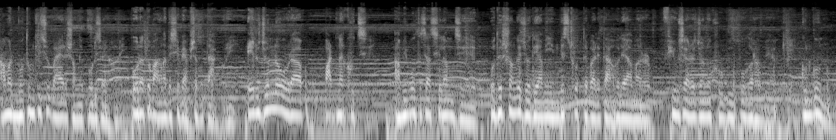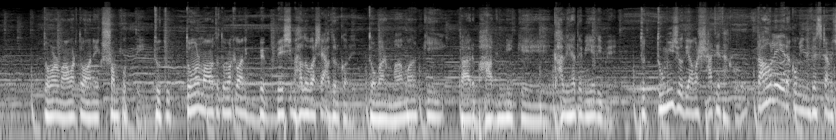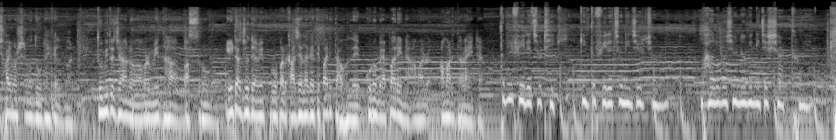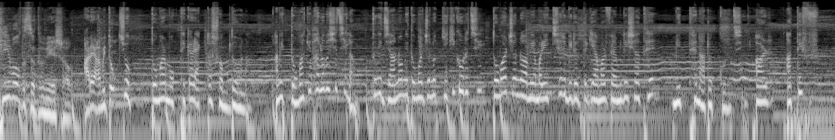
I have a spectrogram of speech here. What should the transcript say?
আমার নতুন কিছু ভাইয়ের সঙ্গে পরিচয় হয়। ওরা তো বাংলাদেশে ব্যবসা করতে আগ্রহী। এর জন্য ওরা পার্টনার খুঁজছে। আমি বলতে চাচ্ছিলাম যে ওদের সঙ্গে যদি আমি ইনভেস্ট করতে পারি, তাহলে আমার ফিউচারের জন্য খুবই উপকার হবে আর কি। গুনগুন, তোমার মামার তো অনেক সম্পত্তি। তো তোমার মামা তো তোমাকে অনেক বেশি ভালোবাসে, আদর করে। তোমার মামা কি তার ভাগ্নিকে খালি হাতে বিয়ে দিবে? তো তুমি যদি আমার সাথে থাকো, তাহলে এরকম ইনভেস্ট আমি ছয় মাসের মধ্যে উঠে ফেলব আর তুমি তো জানো আমার মেধা বাথরুম এটা যদি আমি প্রপার কাজে লাগাতে পারি, তাহলে কোনো ব্যাপারই না, আমার আমার দ্বারা এটা। তুমি ফিরেছো ঠিকই, কিন্তু ফিরেছো নিজের জন্য। ভালোবাসার নামে নিজের স্বার্থ নিয়ে। কি বলতেছো তুমি এসব? আরে আমি তো চুপ তোমার মুখ থেকে আর একটা শব্দও না। আমি তোমাকে ভালোবেসেছিলাম। তুমি জানো আমি তোমার জন্য কি কি করেছি? তোমার জন্য আমি আমার ইচ্ছের বিরুদ্ধে গিয়ে আমার ফ্যামিলির সাথে মিথ্যে নাটক করেছি। আর আতিফ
